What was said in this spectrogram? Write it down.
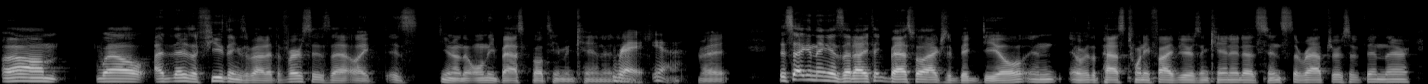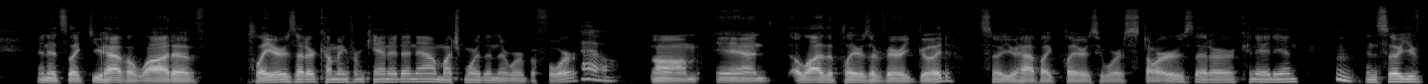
Um. Well, I, there's a few things about it. The first is that like it's you know the only basketball team in Canada. Right? Yeah. right? The second thing is that I think basketball actually a big deal in over the past 25 years in Canada since the Raptors have been there. And it's like you have a lot of players that are coming from Canada now, much more than there were before. Oh. Um, and a lot of the players are very good. So you have like players who are stars that are Canadian. Hmm. And so you've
